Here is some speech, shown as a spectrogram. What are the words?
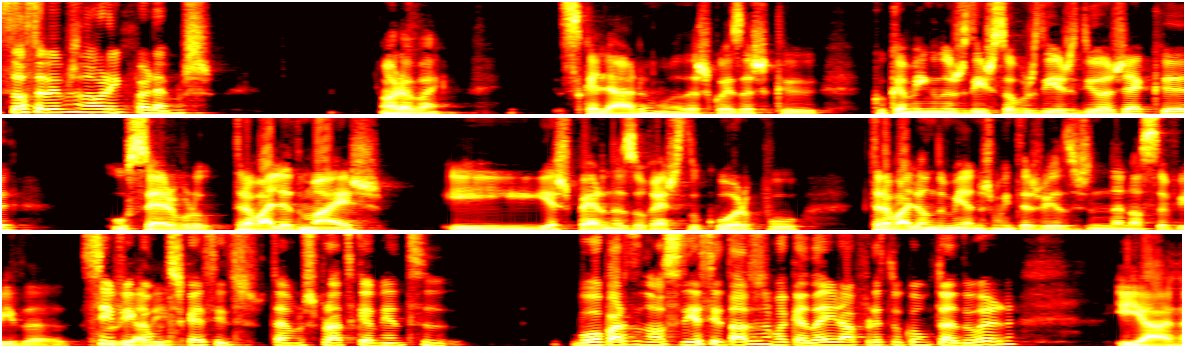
só sabemos na hora em que paramos. Ora bem, se calhar uma das coisas que, que o caminho nos diz sobre os dias de hoje é que o cérebro trabalha demais e as pernas, o resto do corpo trabalham de menos muitas vezes na nossa vida. Sim, ficam muito esquecidos. Estamos praticamente boa parte do nosso dia sentados numa cadeira à frente do computador. E há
